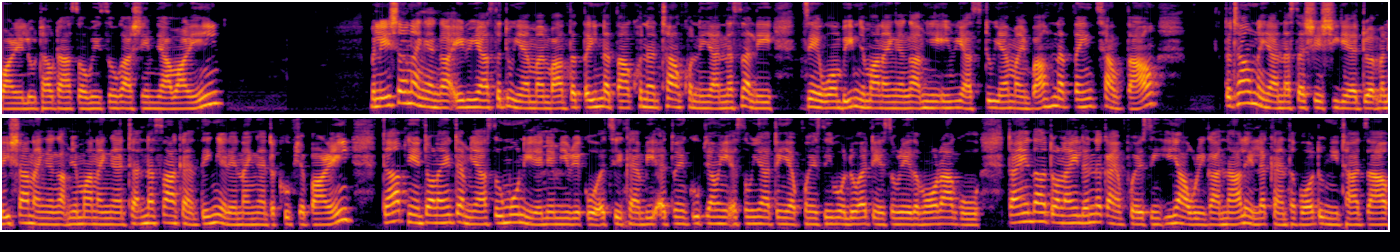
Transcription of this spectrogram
ပါတယ်လို့ဒေါက်တာစော်ဝေဆိုးကရှင်းပြပါတယ်မလေးရှားနိုင်ငံကဧရိယာစတူယန်မိုင်ပေါင်း3,8924ကျယ်ဝန်းပြီးမြန်မာနိုင်ငံကမြေဧရိယာစတူယန်မိုင်ပေါင်း2,600 1228ရှိတဲ့အတွက်မလေးရှားနိုင်ငံကမြန်မာနိုင်ငံထက်နှစ်ဆခန့်သိငယ်တဲ့နိုင်ငံတစ်ခုဖြစ်ပါတယ်။ဒါ့အပြင်တော်လိုင်းတက်များစိုးမိုးနေတဲ့နေမျိုးတွေကိုအခြေခံပြီးအသွင်ကူးပြောင်းရေးအစိုးရတရက်ဖွဲ့စည်းဖို့လိုအပ်တယ်ဆိုတဲ့သဘောထားကိုတိုင်းရင်းသားတော်လိုင်းလက်နက်ကင်ဖွဲ့စည်းအရာဝတွေကနားလည်လက်ခံသဘောတူညီထားကြောင်း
